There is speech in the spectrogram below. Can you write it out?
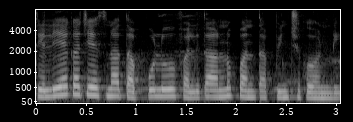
తెలియక చేసిన తప్పులు ఫలితాలను పొం తప్పించుకోండి.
